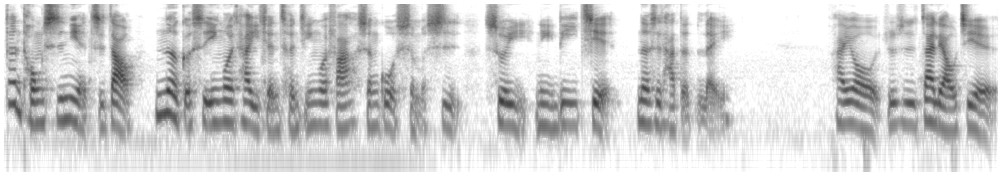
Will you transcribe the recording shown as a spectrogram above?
但同时你也知道，那个是因为他以前曾经因为发生过什么事，所以你理解那是他的雷。还有就是在了解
